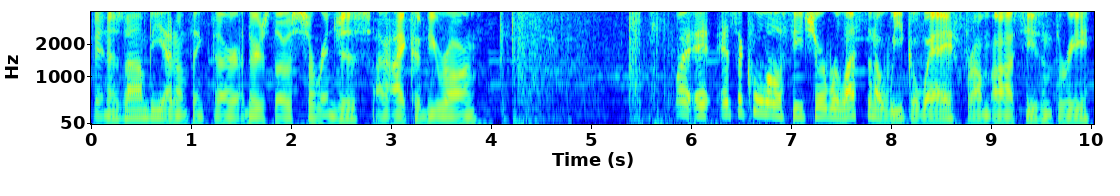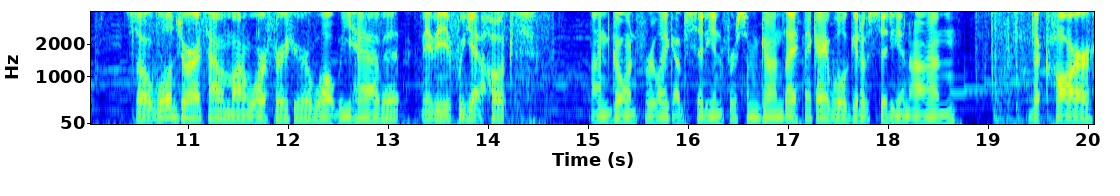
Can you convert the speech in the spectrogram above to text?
been a zombie. I don't think there there's those syringes. I, I could be wrong. But it, it's a cool little feature. We're less than a week away from uh, season three. So we'll enjoy our time in Modern Warfare here while we have it. Maybe if we get hooked on going for like obsidian for some guns. I think I will get obsidian on the Kar.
